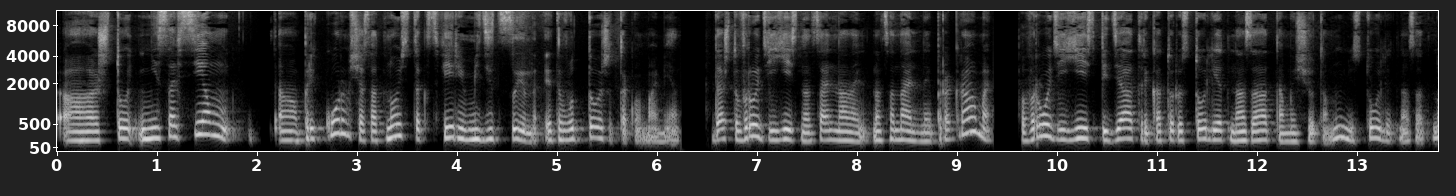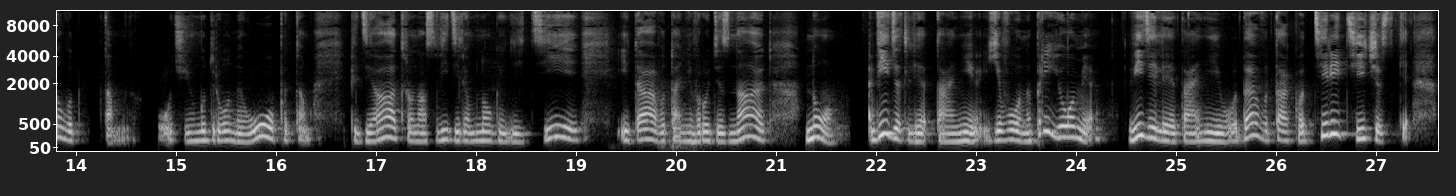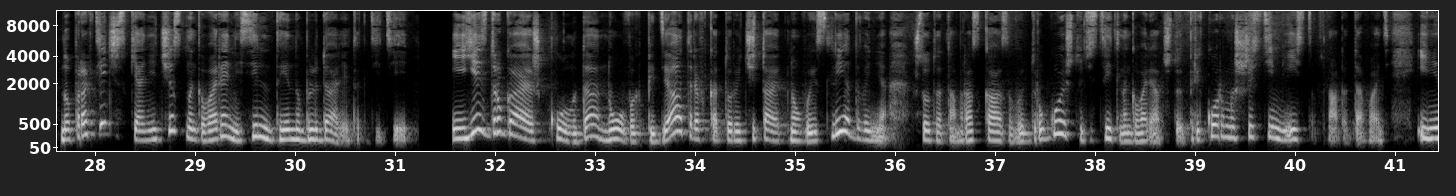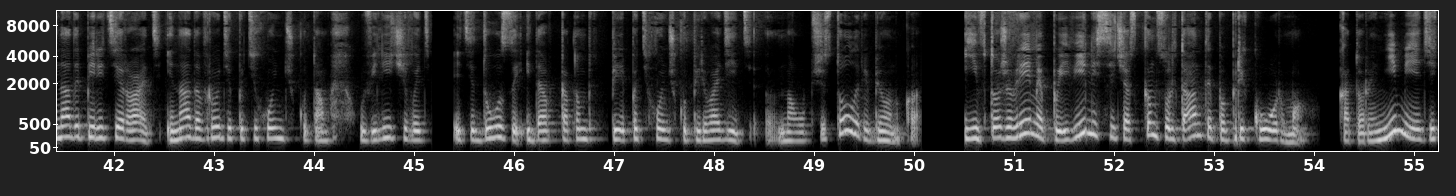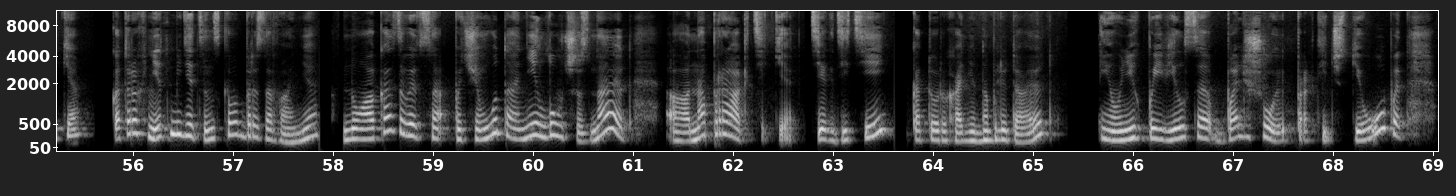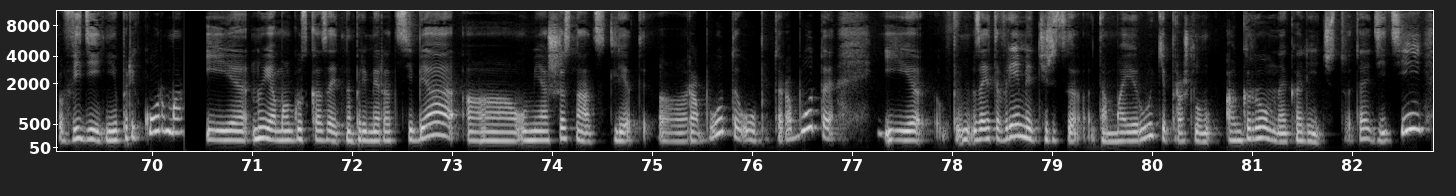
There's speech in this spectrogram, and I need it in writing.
а, что не совсем а, прикорм сейчас относится к сфере медицины. Это вот тоже такой момент. Да, что вроде есть национальные программы, Вроде есть педиатры, которые сто лет назад, там еще там, ну не сто лет назад, ну вот там очень умудренный опыт, там педиатры у нас видели много детей, и да, вот они вроде знают, но видят ли это они его на приеме, видели это они его, да, вот так вот теоретически, но практически они, честно говоря, не сильно-то и наблюдали этих детей. И есть другая школа да, новых педиатров, которые читают новые исследования, что-то там рассказывают другое, что действительно говорят, что и прикормы с 6 месяцев надо давать, и не надо перетирать, и надо вроде потихонечку там увеличивать эти дозы и да, потом потихонечку переводить э, на общий стол ребенка. И в то же время появились сейчас консультанты по прикорму, которые не медики, у которых нет медицинского образования, но оказывается, почему-то они лучше знают на практике тех детей, которых они наблюдают, и у них появился большой практический опыт введения прикорма. И, ну, я могу сказать, например, от себя, э, у меня 16 лет э, работы, опыта работы, и за это время через там, мои руки прошло огромное количество да, детей,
